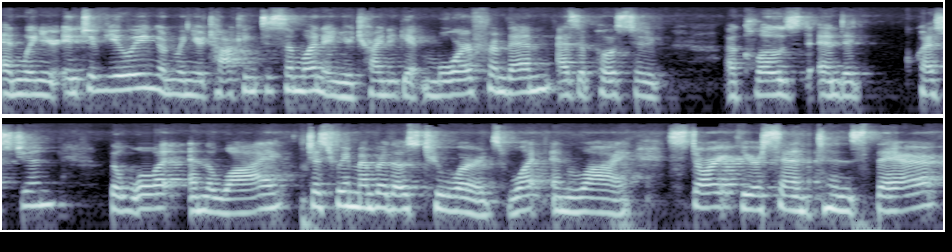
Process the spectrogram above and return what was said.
And when you're interviewing and when you're talking to someone and you're trying to get more from them as opposed to a closed ended question, the what and the why, just remember those two words, what and why. Start your sentence there,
